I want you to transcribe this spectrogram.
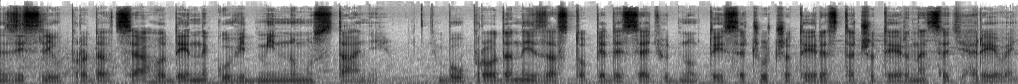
Зі слів продавця, годинник у відмінному стані. Був проданий за 151 тисячу 414 гривень.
